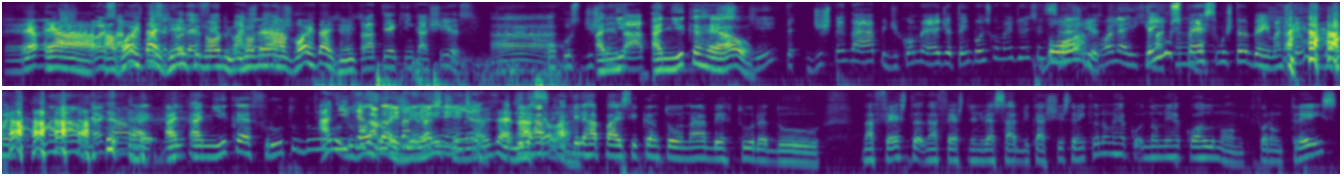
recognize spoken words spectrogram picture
é, é, a, Olha, a voz da gente, o nome, o nome é a voz da gente. Pra ter aqui em Caxias, ah, concurso de stand-up. A Nica Real? De, de stand-up, de comédia. Tem bons comediantes Boa, Caxias. Olha aí que Tem bacana. uns péssimos também, mas tem uns bons. não, legal. Cara, a, a Nica é fruto do, a Nica do é Voz da, da, da gente. gente. Pois é, aquele, rap, aquele rapaz que cantou na abertura do na festa, na festa de aniversário de Caxias também, que eu não me, não me recordo o nome, que foram três,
